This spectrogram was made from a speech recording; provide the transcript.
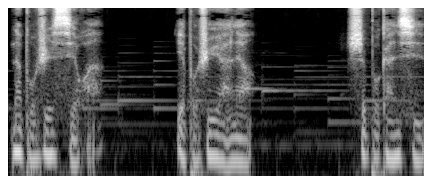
那不是喜欢，也不是原谅，是不甘心。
